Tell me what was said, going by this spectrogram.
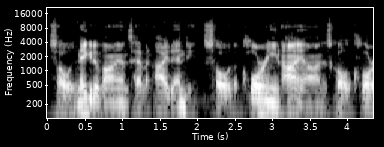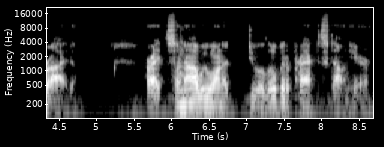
So negative ions have an "-ide" ending. So the chlorine ion is called chloride. All right, so now we want to do a little bit of practice down here.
